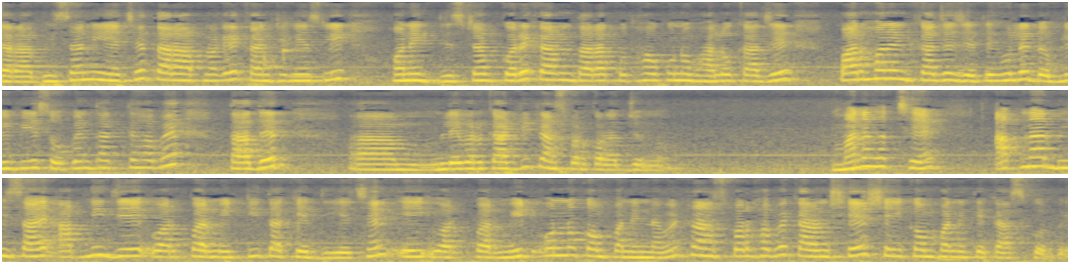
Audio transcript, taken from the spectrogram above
যারা ভিসা নিয়েছে, তারা আপনাকে কন্টিনিউয়াসলি অনেক ডিস্টার্ব করে। কারণ তারা কোথাও কোনো ভালো কাজে পার্মানেন্ট কাজে যেতে হলে ডব্লিউপিএস ওপেন থাকতে হবে তাদের লেবার কার্ডটি ট্রান্সফার করার জন্য। মানে হচ্ছে, আপনার ভিসায় আপনি যে ওয়ার্ক পারমিটটি তাকে দিয়েছেন, এই ওয়ার্ক পারমিট অন্য কোম্পানির নামে ট্রান্সফার হবে, কারণ সে সেই কোম্পানিতে কাজ করবে।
